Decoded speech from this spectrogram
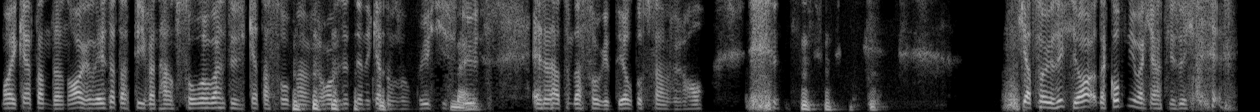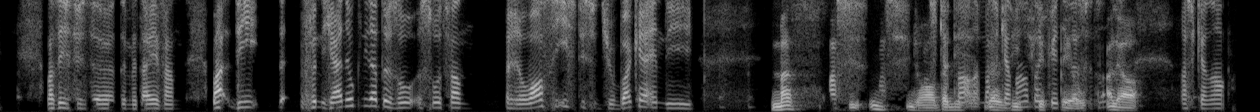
maar ik had dan daarna gelezen dat dat die van Han Solo was, dus ik had dat zo op mijn verhaal gezet en ik had hem zo'n bericht gestuurd. Nice. En dan had hem dat zo gedeeld op zijn verhaal. ik had zo gezegd, ja, dat klopt niet wat je had gezegd. maar het is dus de, de medaille van... Maar die, de- vind jij ook niet dat er zo een soort van relatie is tussen Chewbacca en die Mas... Mas, mas, ja, dat is, dat is ik weet niet dat ze noemt. Allee, ja, Mascanata?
